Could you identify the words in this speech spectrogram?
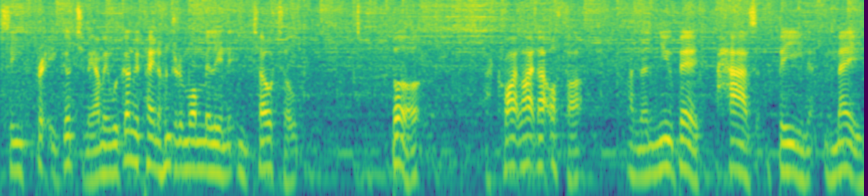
seems pretty good to me. I mean, we're going to be paying 101 million in total, but I quite like that offer, and the new bid has been made.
